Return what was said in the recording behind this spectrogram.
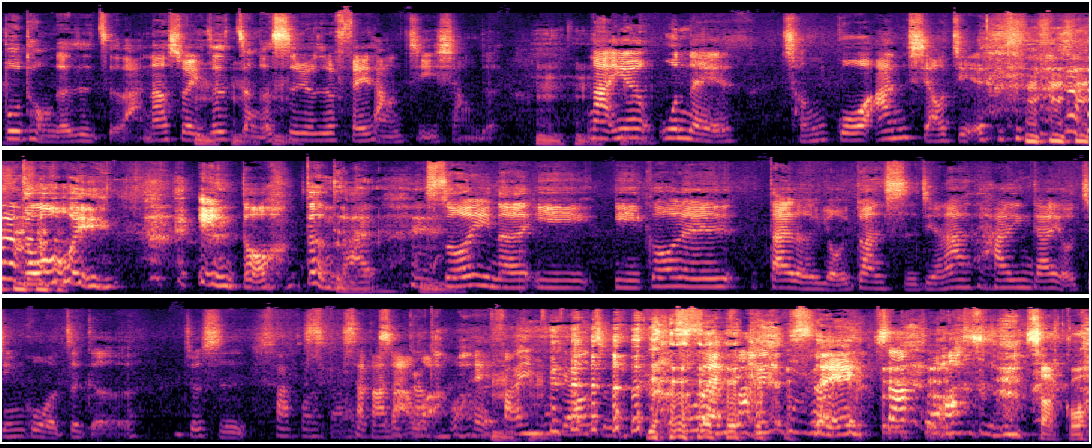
不同的日子啦。那所以这整个四月是非常吉祥的。嗯，那因为温内陈国安小姐 都会印度邓来，所以呢，以以哥咧待了有一段时间，那他应该有经过这个。就是沙瓜达沙瓜达瓦，发音不标准，对，发音不标准，沙瓜子，沙瓜，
